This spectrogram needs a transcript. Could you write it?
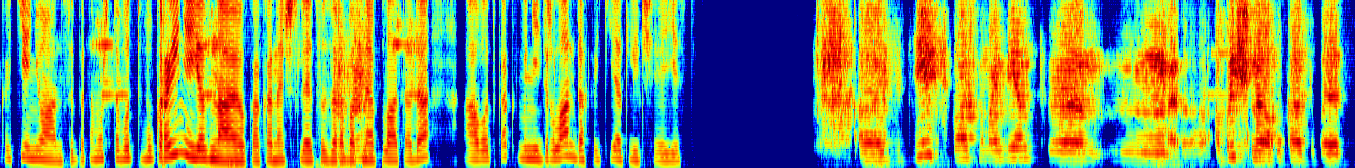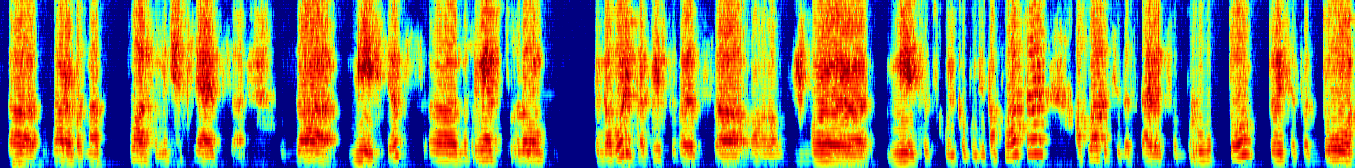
какие нюансы? Потому что вот в Украине я знаю, как начисляется заработная плата, да, а вот как в Нидерландах, какие отличия есть? Э, здесь важный момент. Эм, обычно указывается заработная плата, начисляется за месяц. Э, например, в трудовом договоре прописывается э, в месяц, сколько будет оплата. Оплата всегда ставится брутто, то есть это до,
